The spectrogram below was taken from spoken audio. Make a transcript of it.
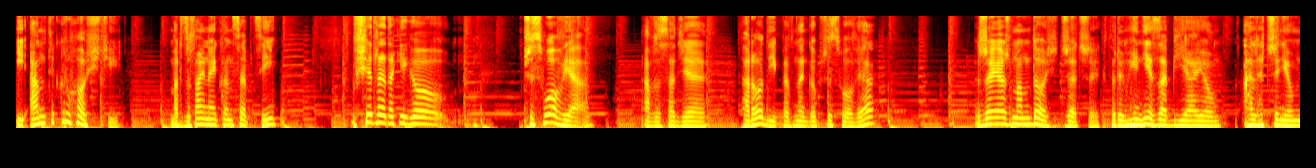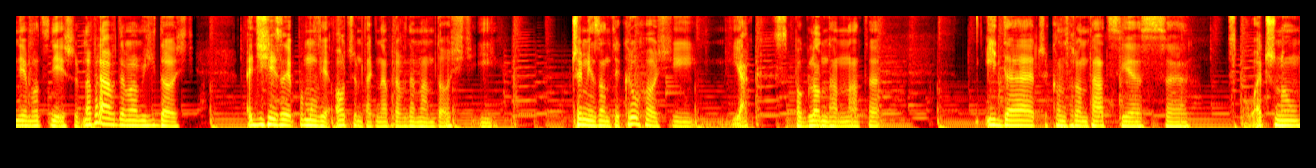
i antykruchości. Bardzo fajnej koncepcji. W świetle takiego przysłowia, a w zasadzie parodii pewnego przysłowia, że ja już mam dość rzeczy, które mnie nie zabijają, ale czynią mnie mocniejszym. Naprawdę mam ich dość. A dzisiaj sobie pomówię, o czym tak naprawdę mam dość i czym jest antykruchość i jak spoglądam na tę ideę czy konfrontację z społeczną,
